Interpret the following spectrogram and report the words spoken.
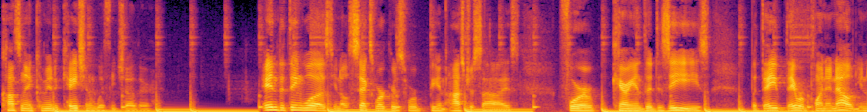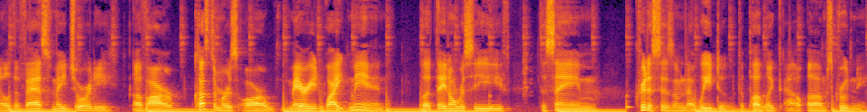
constantly in communication with each other and the thing was, you know, sex workers were being ostracized for carrying the disease, but they they were pointing out, you know, the vast majority of our customers are married white men, but they don't receive the same criticism that we do, the public um, scrutiny.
